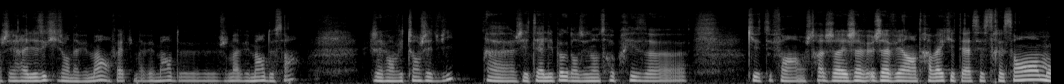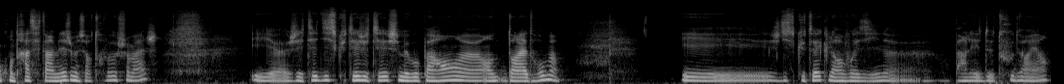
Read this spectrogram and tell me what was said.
j'ai réalisé que j'en avais marre, en fait. J'en avais j'en avais marre de ça j'avais envie de changer de vie. Euh, j'étais à l'époque dans une entreprise euh, qui était, enfin, j'avais un travail qui était assez stressant. Mon contrat s'est terminé, je me suis retrouvée au chômage. Et euh, j'étais discuter, j'étais chez mes beaux-parents dans la Drôme. Et je discutais avec leur voisine, on parlait de tout, de rien.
